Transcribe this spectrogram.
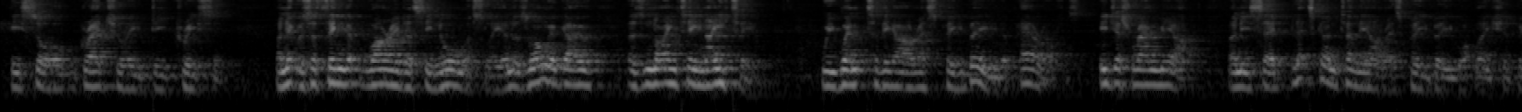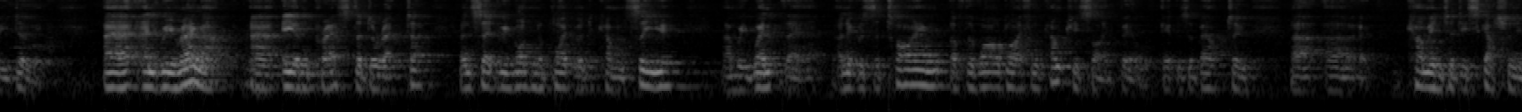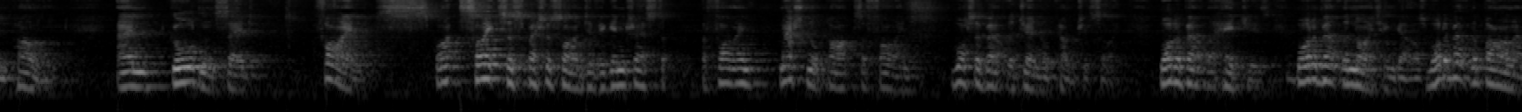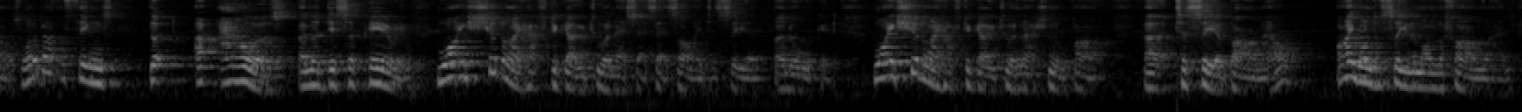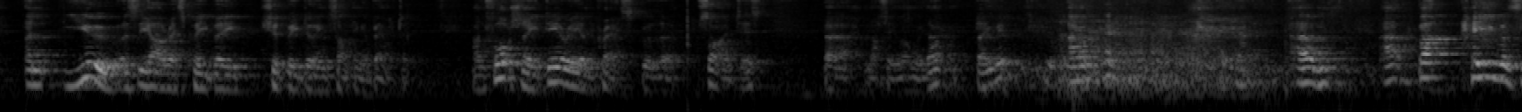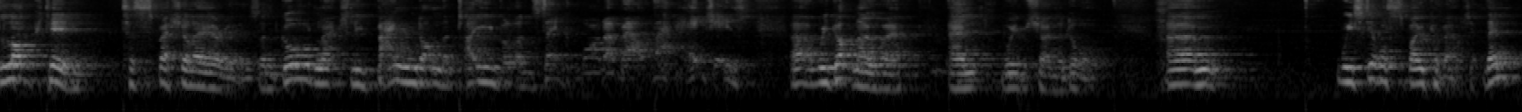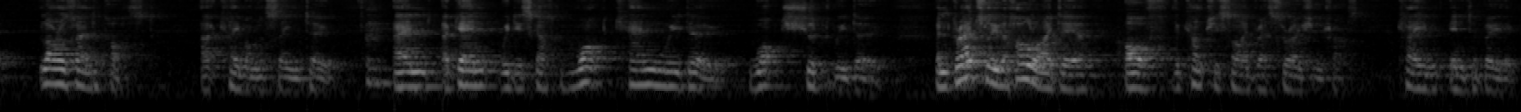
he saw gradually decreasing. And it was a thing that worried us enormously. And as long ago as 1980, we went to the RSPB, the pair office. He just rang me up and he said, let's go and tell the RSPB what they should be doing. Uh, and we rang up uh, Ian Prestt, the director, and said, we want an appointment to come and see you. And we went there. And it was the time of the Wildlife and Countryside Bill. It was about to uh, uh, come into discussion in Parliament. And Gordon said, fine, sites of special scientific interest are fine, national parks are fine. What about the general countryside? What about the hedges? What about the nightingales? What about the barn owls? What about the things that are ours and are disappearing? Why should I have to go to an SSSI to see a, an orchid? Why should I have to go to a national park uh, to see a barn owl? I want to see them on the farmland. And you, as the RSPB, should be doing something about it. Unfortunately, dear Ian Prestt was a scientist. Uh, nothing wrong with that, David. Um, um, uh, but he was locked in to special areas, and Gordon actually banged on the table and said, What about the hedges? Uh, we got nowhere, and we were shown the door. Um, we still spoke about it. Then Laurens van der Post uh, came on the scene too. And again, we discussed what can we do? What should we do? And gradually the whole idea of the Countryside Restoration Trust came into being.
